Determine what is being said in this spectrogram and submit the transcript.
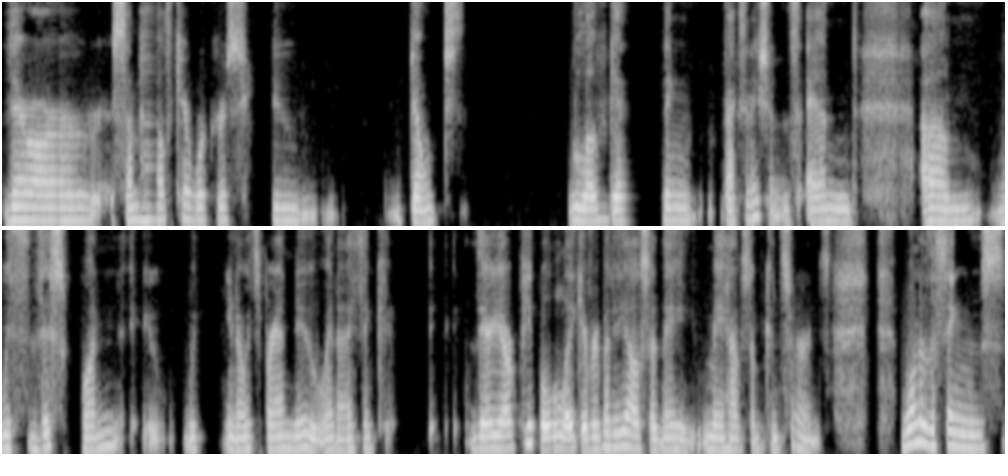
there are some healthcare workers who don't love getting vaccinations, and um, with this one, with, you know, it's brand new, and I think there are people like everybody else and they may have some concerns. One of the things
